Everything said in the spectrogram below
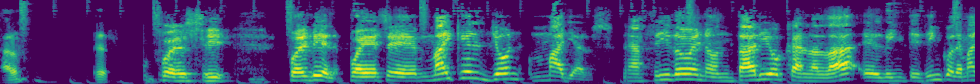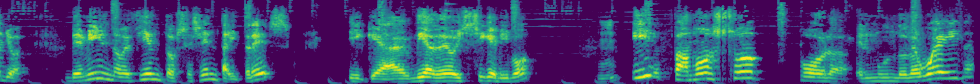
Claro. Pues sí. Pues bien, pues eh, Michael John Myers, nacido en Ontario, Canadá, el 25 de mayo de 1963 y que al día de hoy sigue vivo ¿Mm? y famoso por el mundo de Wayne,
